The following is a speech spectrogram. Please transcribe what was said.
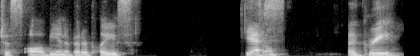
just all be in a better place. Yes, so. agree.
